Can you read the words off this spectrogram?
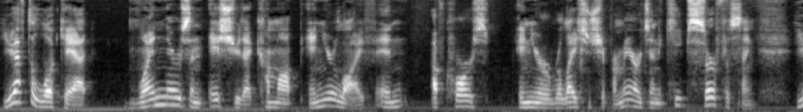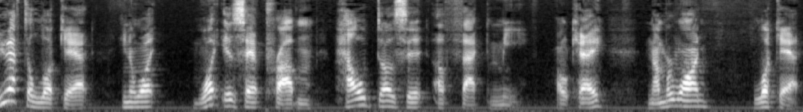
you have to look at when there's an issue that come up in your life, and of course, in your relationship or marriage and it keeps surfacing, you have to look at, you know what? What is that problem? How does it affect me? Okay? Number one, look at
